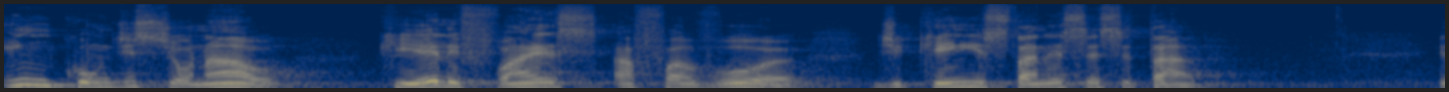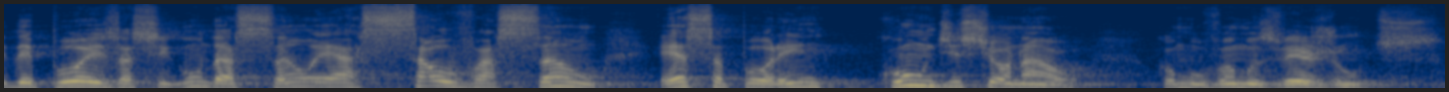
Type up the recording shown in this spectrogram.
incondicional que ele faz a favor de quem está necessitado. E depois a segunda ação é a salvação, essa, porém, condicional, como vamos ver juntos.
